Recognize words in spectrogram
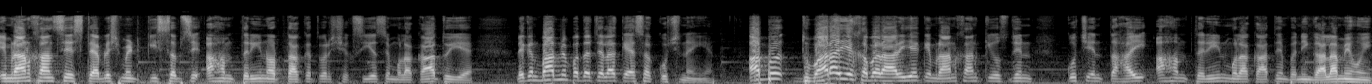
इमरान खान से इस्टेब्लिशमेंट की सबसे अहम तरीन और ताकतवर शख्सियत से मुलाकात हुई है, लेकिन बाद में पता चला कि ऐसा कुछ नहीं है। अब दोबारा ये खबर आ रही है कि इमरान खान की उस दिन कुछ इंतहाई अहम तरीन मुलाकातें बनी गाला में हुई।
